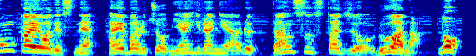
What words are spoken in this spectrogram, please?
今回はですね灰原町宮平にあるダンススタジオルアナの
